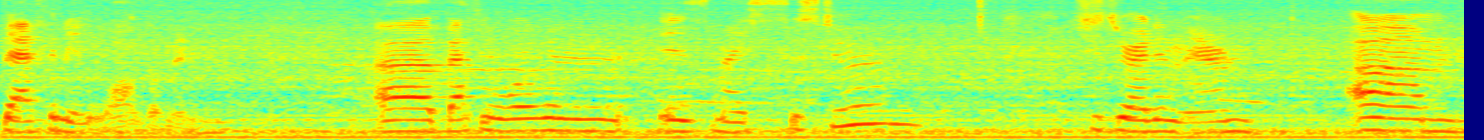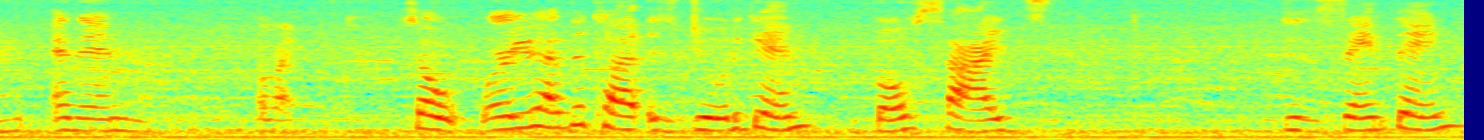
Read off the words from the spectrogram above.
Bethany Wagaman. Uh, Bethany Wagaman is my sister. She's right in there. Um, and then, okay. So where you have the cut is do it again, both sides. Do the same thing.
